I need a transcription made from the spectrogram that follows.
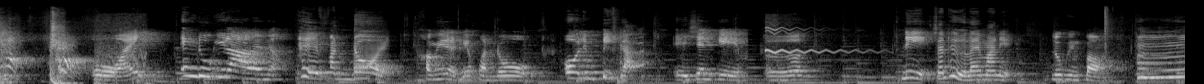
ชอบชอบโอ้ยเอ็งดูกีฬาอะไรเนี่ย เทควันโด เขามีแต่เทควันโด โอลิมปิกอะเอเชียนเกม เออ นี่ฉันถืออะไรมานี่ ลูกปิงปอง อืมลูกเท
